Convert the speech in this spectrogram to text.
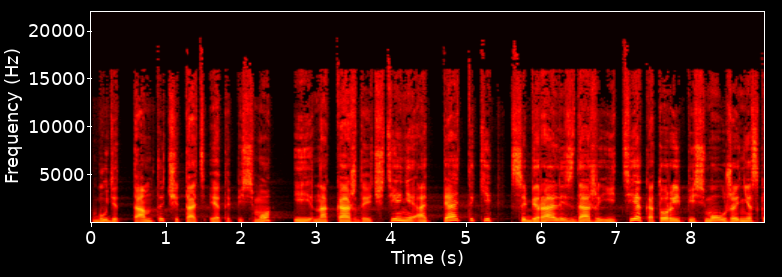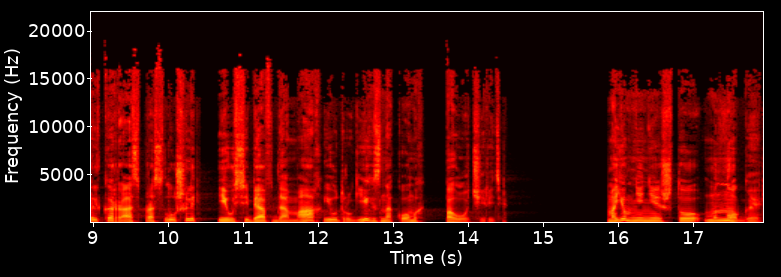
будет там-то читать это письмо, и на каждое чтение опять-таки собирались даже и те, которые письмо уже несколько раз прослушали и у себя в домах, и у других знакомых по очереди. Мое мнение, что многое,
